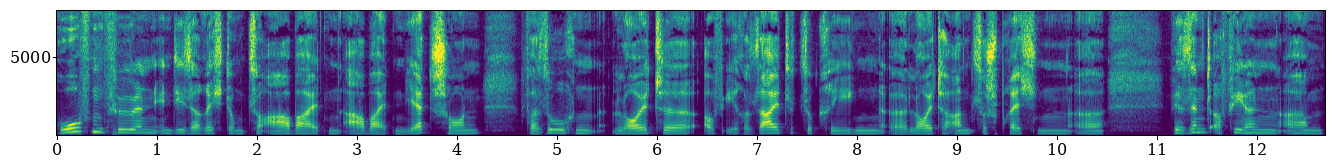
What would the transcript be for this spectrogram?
berufen fühlen, in dieser Richtung zu arbeiten, arbeiten jetzt schon, versuchen Leute auf ihre Seite zu kriegen, äh, Leute anzusprechen. Äh, wir sind auf vielen ähm,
